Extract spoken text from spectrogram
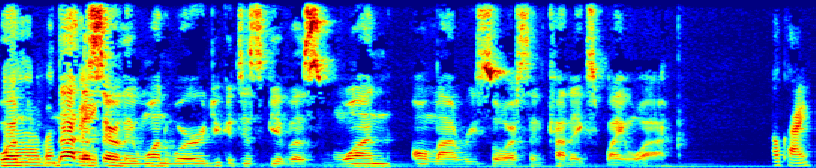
Well, uh, not see. necessarily one word. You could just give us one online resource and kind of explain why. Okay.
